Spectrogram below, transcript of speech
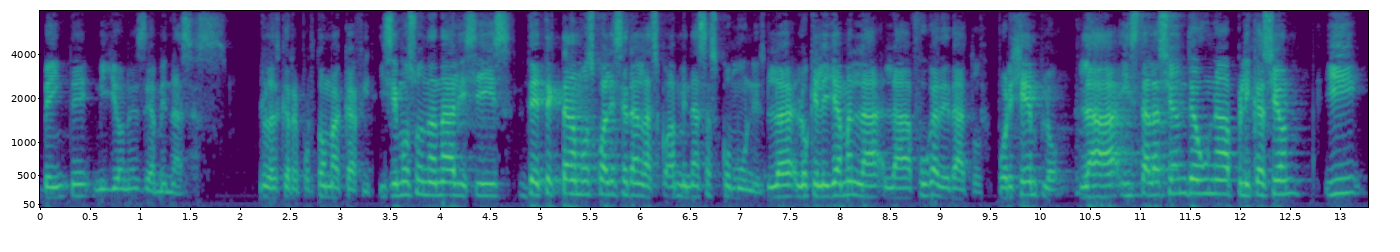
20 millones de amenazas las que reportó McAfee. Hicimos un análisis, detectamos cuáles eran las amenazas comunes, lo que le llaman la, la, fuga de datos. Por ejemplo, la instalación de una aplicación y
